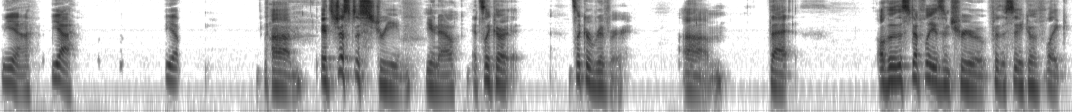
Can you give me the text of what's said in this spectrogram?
yeah. Yeah. Yep. um, it's just a stream, you know. It's like a, it's like a river, um, that although this definitely isn't true for the sake of like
